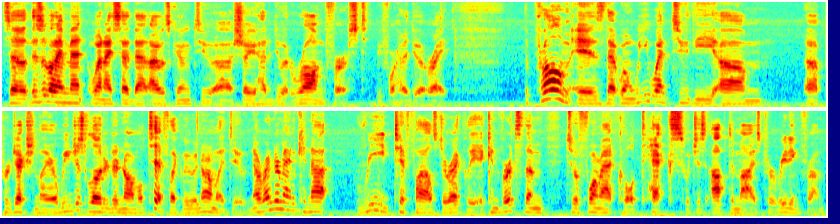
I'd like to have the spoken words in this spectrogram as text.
So this is what I meant when I said that I was going to uh, show you how to do it wrong first before how to do it right. The problem is that when we went to the um, uh, projection layer, we just loaded a normal TIFF like we would normally do. Now RenderMan cannot read TIFF files directly. It converts them to a format called TeX, which is optimized for reading from.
